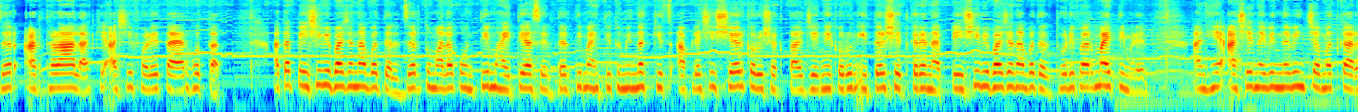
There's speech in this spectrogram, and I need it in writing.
जर अडथळा आला की अशी फळे तयार होतात. आता पेशी विभाजनाबद्दल जर तुम्हाला कोणती माहिती असेल तर ती माहिती तुम्ही नक्कीच आपल्याशी शेअर करू शकता जेणेकरून इतर शेतकऱ्यांना पेशी विभाजनाबद्दल थोडीफार माहिती मिळेल. आणि हे असे नवीन नवीन चमत्कार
